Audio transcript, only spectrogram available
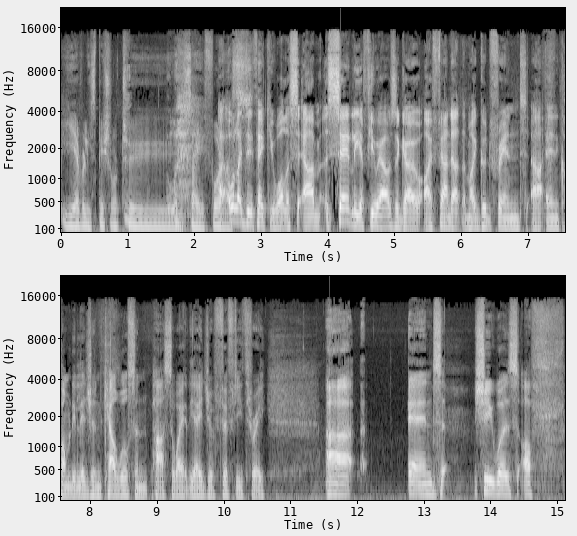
yeah, really special to say for Uh, us. all I do, thank you, Wallace. Um, sadly, a few hours ago, I found out that my good friend uh, and comedy legend Cal Wilson passed away at the age of 53. Uh, and she was off.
